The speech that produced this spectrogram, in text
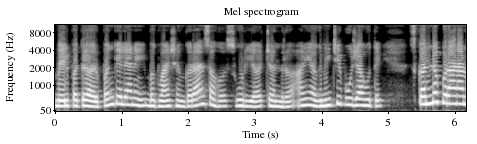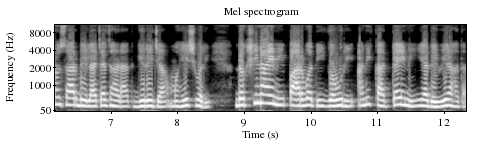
बेलपत्र अर्पण केल्याने भगवान शंकरांसह सूर्य चंद्र आणि अग्नीची पूजा होते. स्कंद पुराणानुसार बेलाच्या झाडात गिरिजा महेश्वरी दक्षिणायनी पार्वती गौरी आणि कात्यायनी या देवी राहतात.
